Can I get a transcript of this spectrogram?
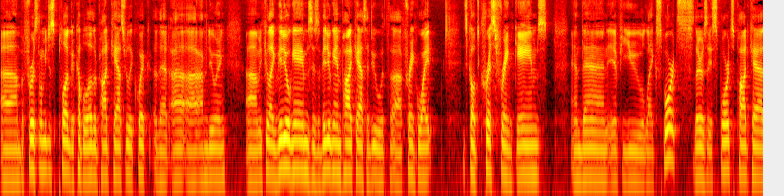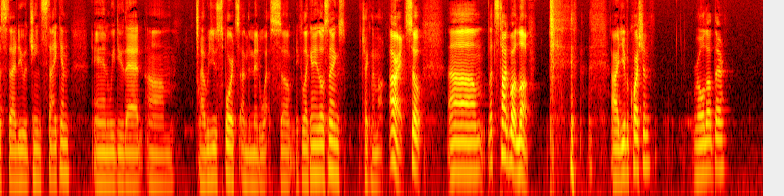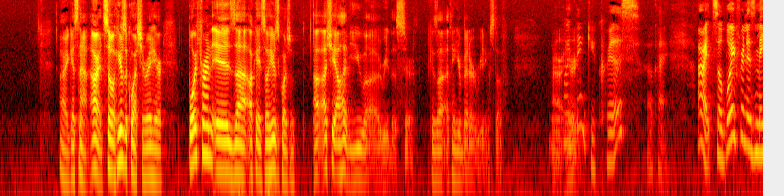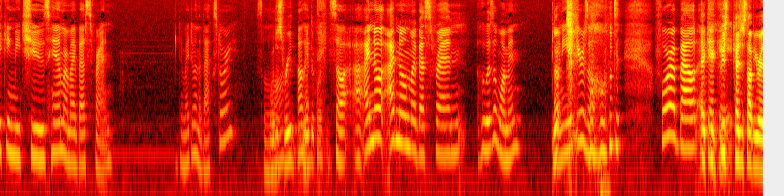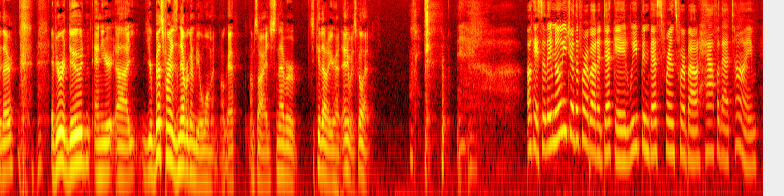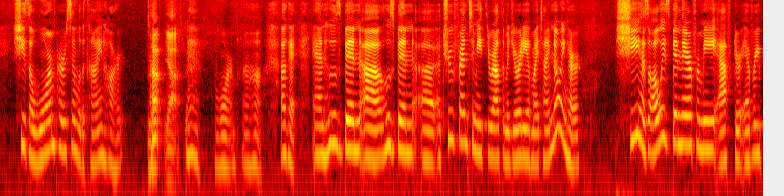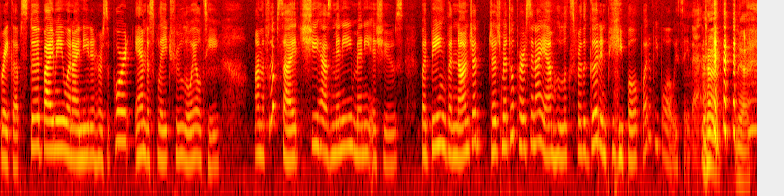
Um, but first, let me just plug a couple other podcasts really quick that uh, uh, I'm doing. Um, if you like video games, there's a video game podcast I do with uh, Frank White. It's called Chris Frank Games. And then if you like sports, there's a sports podcast that I do with Gene Steichen, and we do that. Um, uh, we do sports on the Midwest. So if you like any of those things, check them out. All right, so um, let's talk about love. All right, do you have a question rolled out there? All right, guess not. All right, so here's a question right here. Boyfriend is uh, okay. So here's a question. Uh, actually, I'll have you uh, read this here because I, I think you're better at reading stuff. All right. Why, thank you, Chris. Okay. All right. So, boyfriend is making me choose him or my best friend. Am I doing the backstory? Well, just read, okay. read the question. So, uh, I know I've known my best friend, who is a woman, 28 years old, for about a hey, decade. Can, can, I just stop you right there? if you're a dude and your uh, your best friend is never going to be a woman, okay? I'm sorry, just never. Just get that out of your head. Anyways, go ahead. Okay, so they've known each other for about a decade. We've been best friends for about half of that time. She's a warm person with a kind heart. Uh, yeah. warm. Uh-huh. Okay. And who's been uh, who's been uh, a true friend to me throughout the majority of my time knowing her. She has always been there for me after every breakup, stood by me when I needed her support, and displayed true loyalty. On the flip side, she has many, many issues. But being the non judgmental person I am who looks for the good in people, why do people always say that? yeah.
